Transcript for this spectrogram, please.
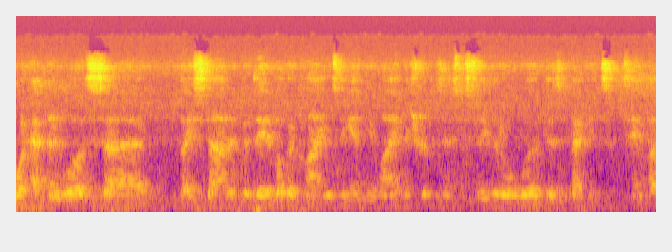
what happened was uh, they started with their log of claims, the MUA, which represents the stevedore workers, back in September.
